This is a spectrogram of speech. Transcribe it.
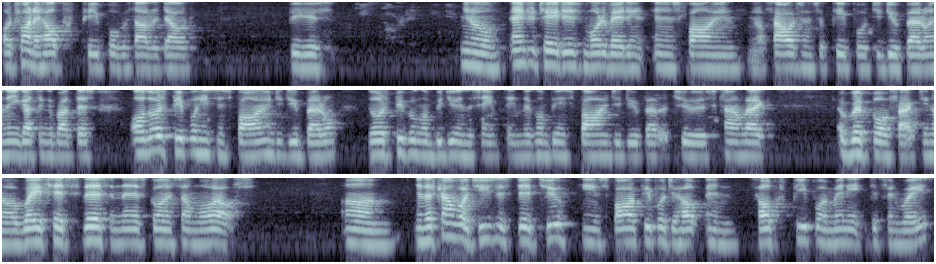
are trying to help people without a doubt, because you know Andrew Tate is motivating and inspiring you know thousands of people to do better, and then you got to think about this: all those people he's inspiring to do better those people are going to be doing the same thing. They're going to be inspiring to do better too. It's kind of like a ripple effect. You know, a wave hits this and then it's going somewhere else. Um, and that's kind of what Jesus did too. He inspired people to help and helped people in many different ways.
